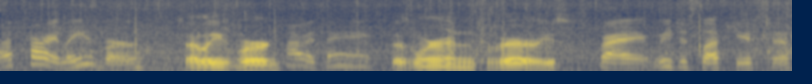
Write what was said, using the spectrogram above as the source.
That's probably Leesburg, Is that Leesburg? I would think. Because we're in Tavares. Right, we just left Eustis.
